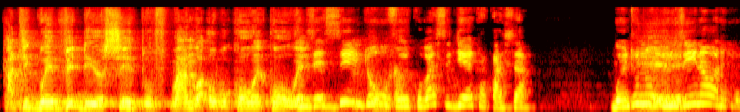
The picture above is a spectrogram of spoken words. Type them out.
Kati gwe vidiyo si ntuufu kubanga obukowekoowe nze si ntuufu kuba sigyekakasa. Bwe ntunu Eh. nziina wano mu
